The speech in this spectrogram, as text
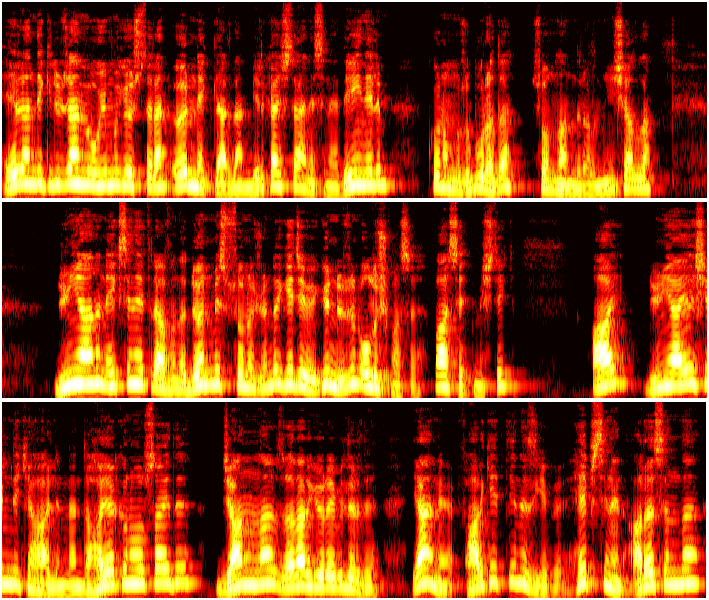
Evrendeki düzen ve uyumu gösteren örneklerden birkaç tanesine değinelim. Konumuzu burada sonlandıralım inşallah. Dünyanın eksen etrafında dönmesi sonucunda gece ve gündüzün oluşması bahsetmiştik. Ay dünyaya şimdiki halinden daha yakın olsaydı canlılar zarar görebilirdi. Yani fark ettiğiniz gibi hepsinin arasında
